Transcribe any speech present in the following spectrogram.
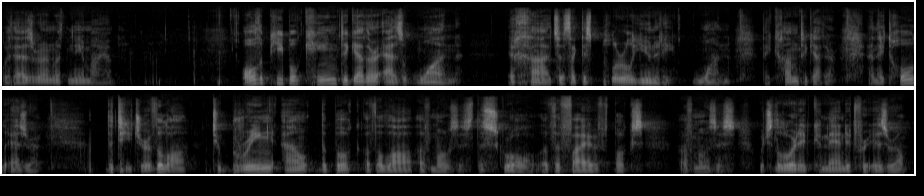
with Ezra and with Nehemiah. All the people came together as one. Echad. So it's like this plural unity, one. They come together and they told Ezra, the teacher of the law, to bring out the book of the law of Moses, the scroll of the five books of Moses, which the Lord had commanded for Israel.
